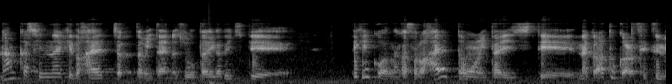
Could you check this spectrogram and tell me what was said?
なんか知んないけど流行っちゃったみたいな状態ができてで結構なんかその流行ったものに対してなんか後から説明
